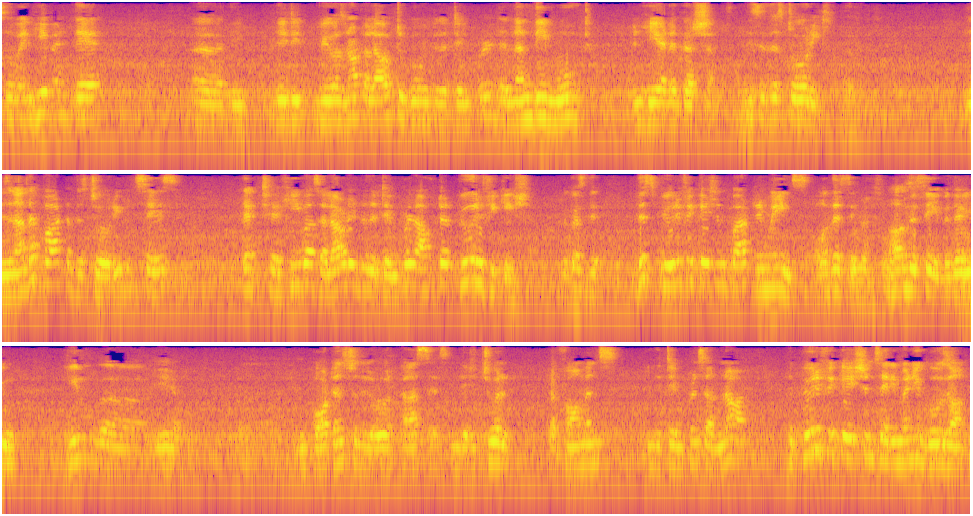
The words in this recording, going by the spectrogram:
So when he went there uh, the, they did he was not allowed to go into the temple. The Nandi moved and he had a darshan. This is the story. There's another part of the story which says that he was allowed into the temple after purification. Because the, this purification part remains all the same, all the same. Whether you give uh, you know uh, importance to the lower castes in the ritual performance in the temples or not, the purification ceremony goes on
